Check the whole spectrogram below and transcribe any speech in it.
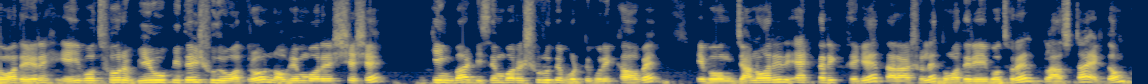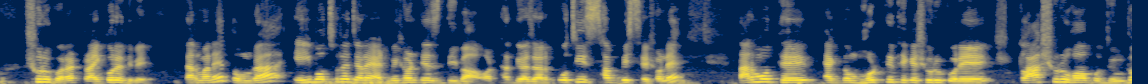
তোমাদের এই বছর বিউপিতেই শুধুমাত্র নভেম্বরের শেষে কিংবা ডিসেম্বরের শুরুতে ভর্তি পরীক্ষা হবে এবং জানুয়ারির এক তারিখ থেকে তারা আসলে তোমাদের এই বছরের ক্লাসটা একদম শুরু করার ট্রাই করে দিবে। তার মানে তোমরা এই বছরে যারা অ্যাডমিশন টেস্ট দিবা, অর্থাৎ দু হাজার পঁচিশ ছাব্বিশ সেশনে তার মধ্যে একদম ভর্তি থেকে শুরু করে ক্লাস শুরু হওয়া পর্যন্ত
